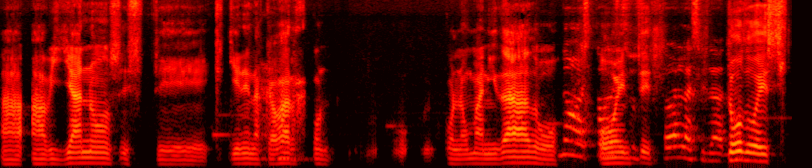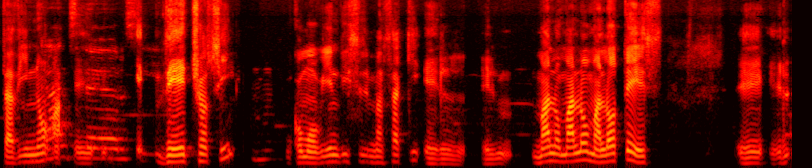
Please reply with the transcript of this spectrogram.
a, a villanos este, que quieren acabar con, con la humanidad o No, es o todo, en sus- entes- toda la ciudad. ¿no? todo es citadino. ah, eh, de hecho, sí, como bien dice Masaki, el, el malo, malo, malote es eh, el-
